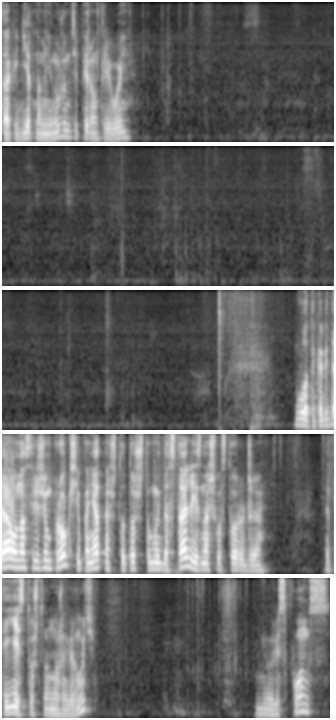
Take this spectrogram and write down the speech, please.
Так, и get нам не нужен теперь, он кривой. Вот, и когда у нас режим прокси, понятно, что то, что мы достали из нашего сториджа, это и есть то, что нам нужно вернуть. New response,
